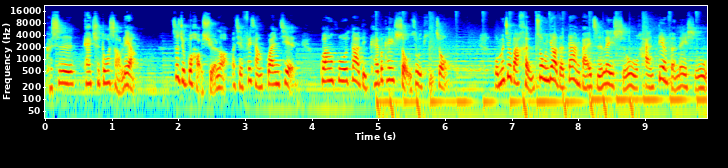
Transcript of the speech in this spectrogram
可是该吃多少量，这就不好学了，而且非常关键，关乎到底可不可以守住体重。我们就把很重要的蛋白质类食物和淀粉类食物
